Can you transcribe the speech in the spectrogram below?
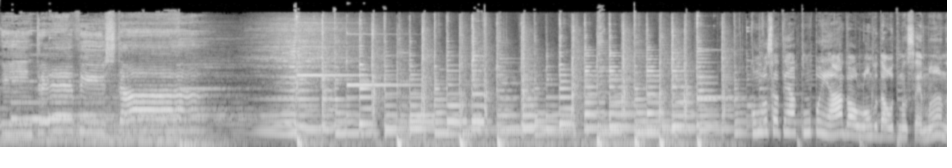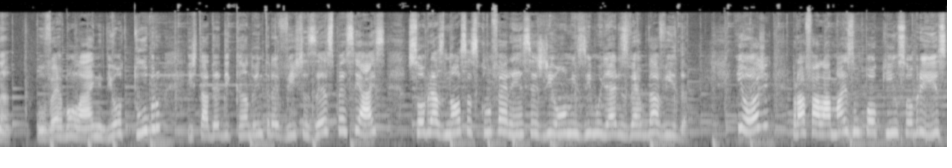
Entrevista. Como você tem acompanhado ao longo da última semana, o Verbo Online de outubro está dedicando entrevistas especiais sobre as nossas conferências de homens e mulheres Verbo da Vida. E hoje, para falar mais um pouquinho sobre isso,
